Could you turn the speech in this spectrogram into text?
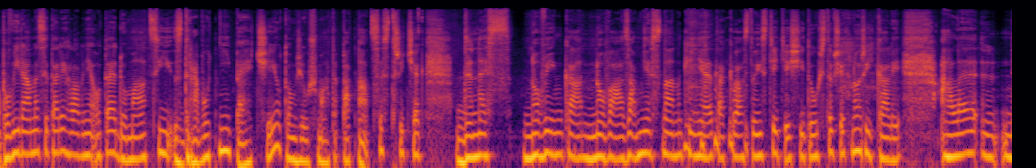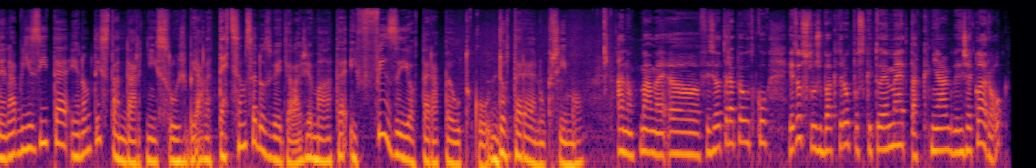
A povídáme si tady hlavně o té domácí zdravotní péči, o tom, že už máte 15 sestřiček. Dnes novinka, nová zaměstnankyně, tak vás to jistě těší, to už jste všechno říkali. Ale nenabízíte jenom ty standardní služby, ale teď jsem se dozvěděla, že máte i fyzioterapeutku do terénu přímo. Ano, máme uh, fyzioterapeutku. Je to služba, kterou poskytujeme tak nějak, bych řekla, rok,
